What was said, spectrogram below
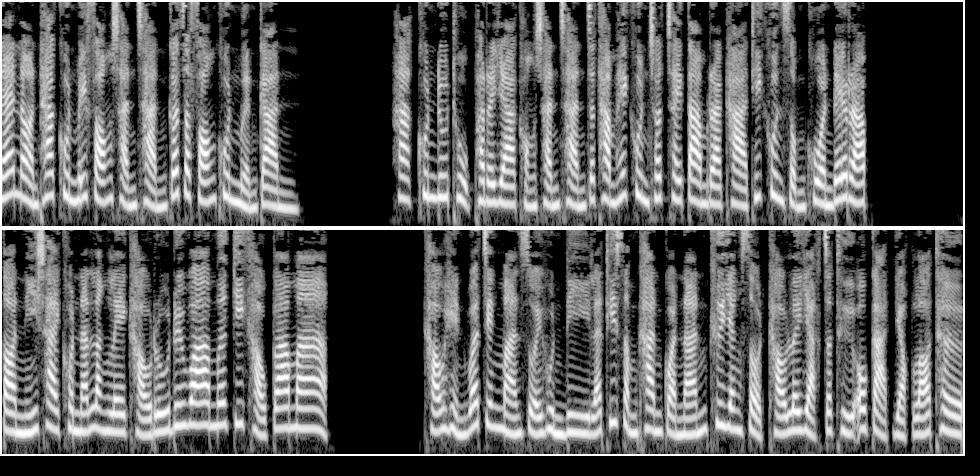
แน่นอนถ้าคุณไม่ฟ้องฉันฉันก็จะฟ้องคุณเหมือนกัน หากคุณดูถูกภรรยาของฉันฉันจะทำให้คุณชดใช้ตามราคาที่คุณสมควรได้รับ ตอนนี้ชายคนนั้นลังเลเขารู้ด้วยว่าเมื่อกี้เขากล้ามาก เขาเห็นว่าเจียงหมานสวยหุ่นดีและที่สำคัญกว่านั้นคือยังโสดเขาเลยอยากจะถือโอกาสหยอกล้อเธอ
